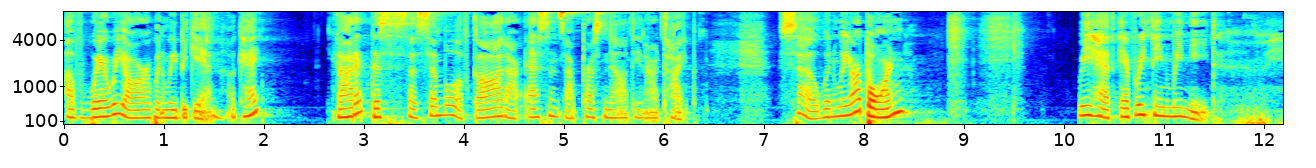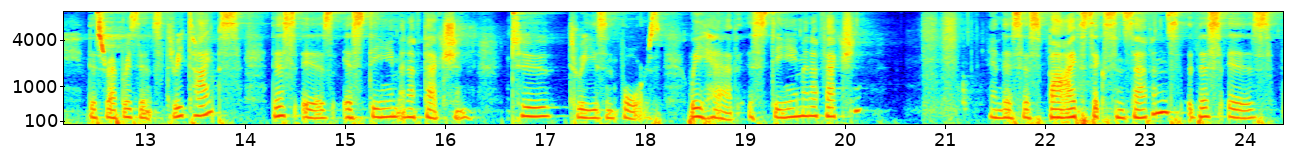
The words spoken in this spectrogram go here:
of where we are when we begin, okay? Got it? This is a symbol of God, our essence, our personality, and our type. So, when we are born, we have everything we need. This represents three types. This is esteem and affection, two, threes, and fours. We have esteem and affection, and this is five, six, and sevens. This is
